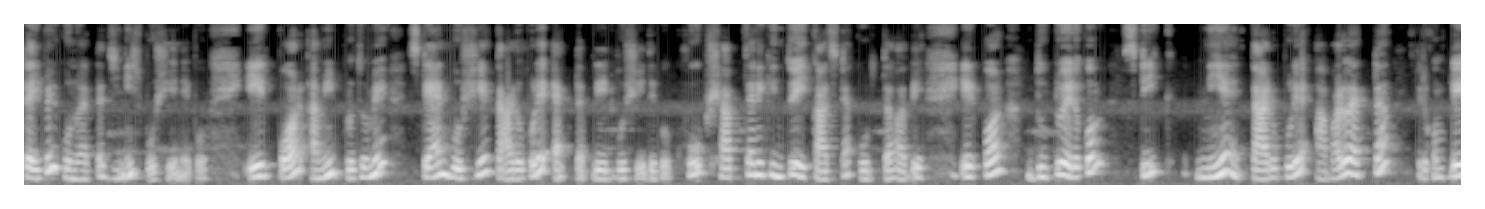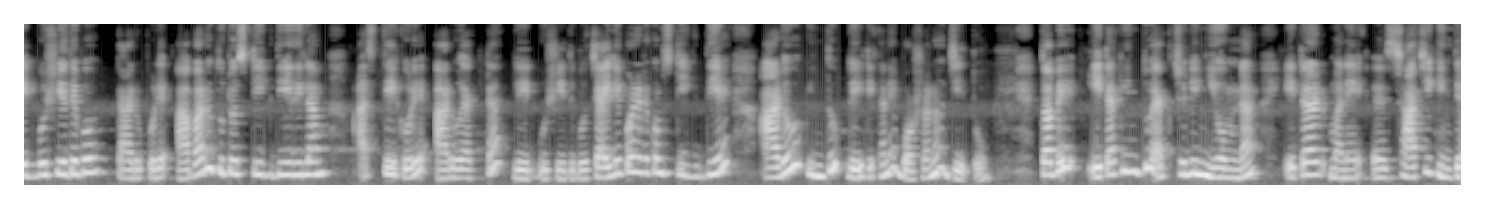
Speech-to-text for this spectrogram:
টাইপের কোনো একটা জিনিস বসিয়ে নেব। এরপর আমি প্রথমে স্ট্যান্ড বসিয়ে তার উপরে একটা প্লেট বসিয়ে দেব। খুব সাবধানে কিন্তু এই কাজটা করতে হবে। এরপর দুটো এরকম স্টিক নিয়ে তার উপরে আবারও একটা এরকম প্লেট বসিয়ে দেব। তার উপরে আবারও দুটো স্টিক দিয়ে দিলাম। আস্তে করে আরও একটা প্লেট বসিয়ে দেবো। চাইলে পরে এরকম স্টিক দিয়ে আরও কিন্তু প্লেট এখানে বসানো যেত। তবে এটা কিন্তু অ্যাকচুয়ালি নিয়ম না। এটার মানে ছাঁচই কিনতে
